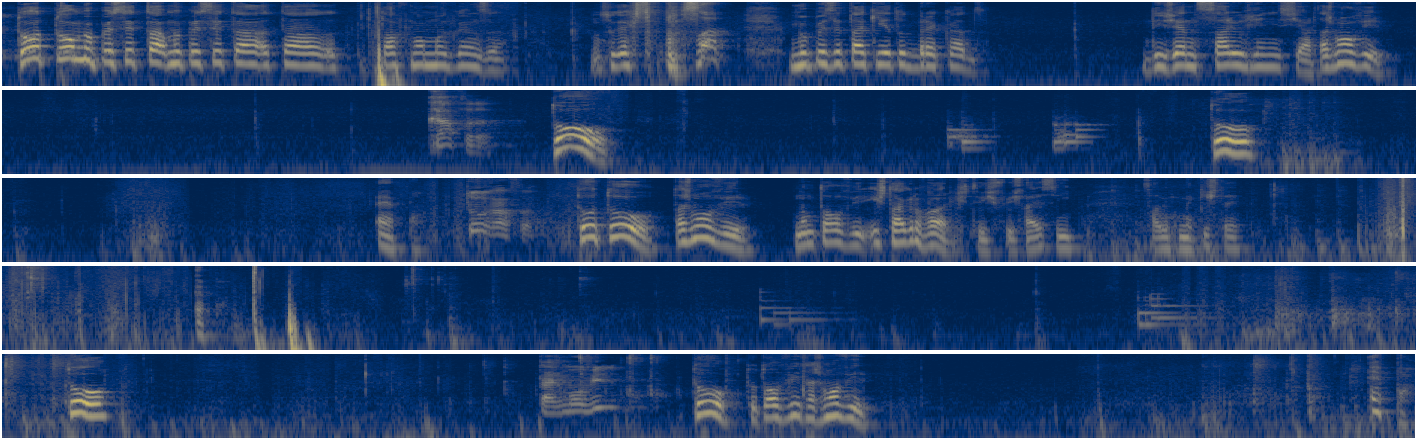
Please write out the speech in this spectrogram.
Estou, estou, meu PC está meu PC tá, tá, tá a fumar uma ganza. Não sei o que é que está a passar. O meu PC está aqui é todo brecado. Diz é necessário reiniciar. Estás-me a ouvir? Rafa. Estou. Estou. Epa. Estou, Rafa. Estou, estou. Estás-me a ouvir? Não me está a ouvir. Isto está a gravar. Isto, isto, isto vai assim. Sabem como é que isto é? Estou. Estás-me a ouvir? Estou, estou a ouvir, estás-me a ouvir? Epá.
